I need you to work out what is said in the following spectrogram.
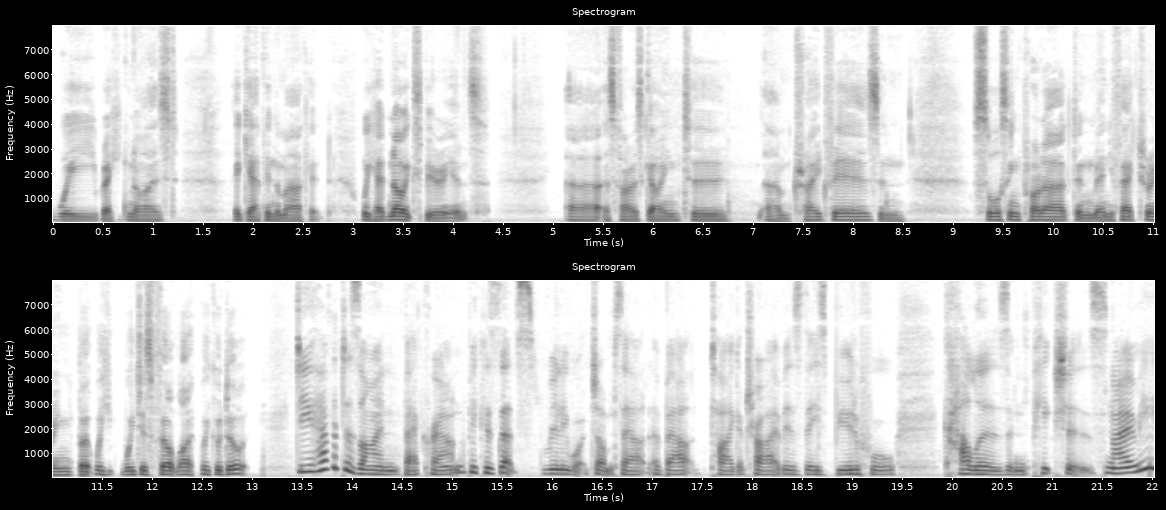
we recognised a gap in the market. We had no experience uh, as far as going to um, trade fairs and sourcing product and manufacturing, but we, we just felt like we could do it. Do you have a design background? Because that's really what jumps out about Tiger Tribe is these beautiful colours and pictures. Naomi,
